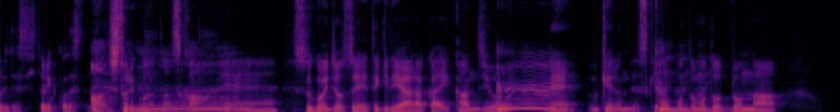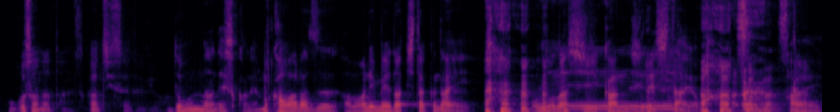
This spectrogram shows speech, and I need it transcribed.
人です。一人っ子ですね。あ、一人っ子だったんですか？え。すごい女性的で柔らかい感じをうんね、受けるんですけど、はいはいはいもともとどんなお子さんだったんですか？小さい時は。どんなですかね？まあ変わらずあまり目立ちたくない おとなしい感じでしたよ。あ、そうなんですか。はい。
